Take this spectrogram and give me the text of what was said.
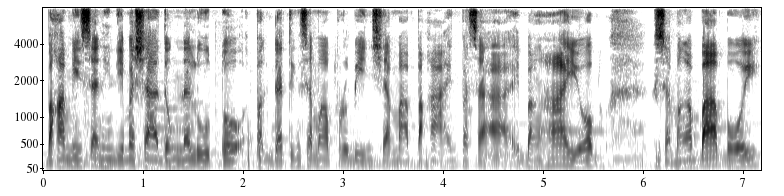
baka minsan hindi masyadong naluto. Pagdating sa mga probinsya, mapakain pa sa uh, ibang hayop, sa mga baboy,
